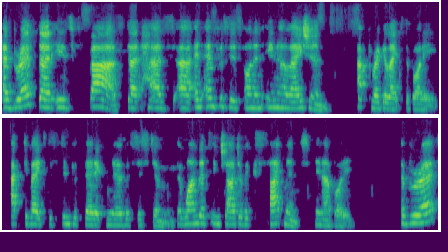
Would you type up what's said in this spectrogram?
A breath that is fast, that has uh, an emphasis on an inhalation, upregulates the body, activates the sympathetic nervous system, the one that's in charge of excitement in our body. A breath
